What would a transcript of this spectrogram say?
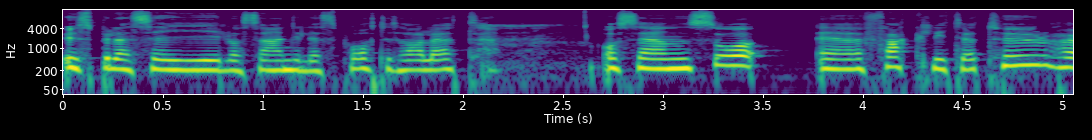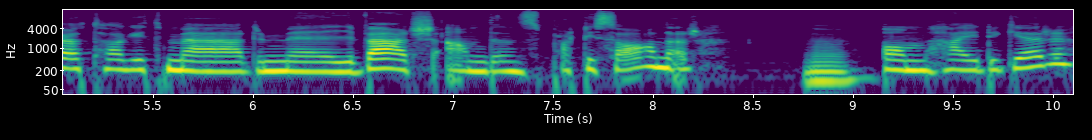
Utspelar sig i Los Angeles på 80-talet. Och sen så eh, facklitteratur har jag tagit med mig Världsandens partisaner. Om Heidegger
